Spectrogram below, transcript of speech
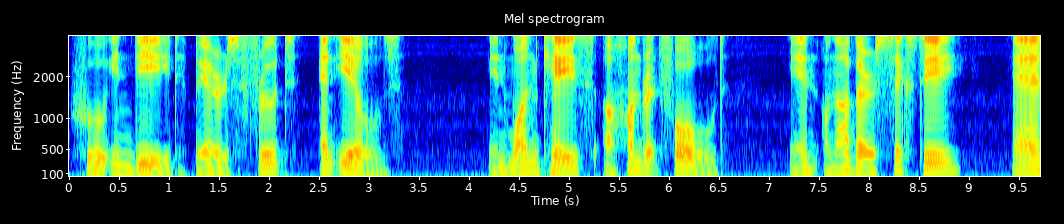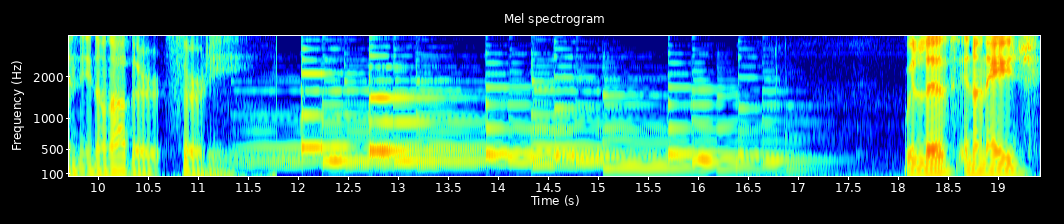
who indeed bears fruit and yields, in one case a hundredfold, in another sixty, and in another 30. We live in an age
